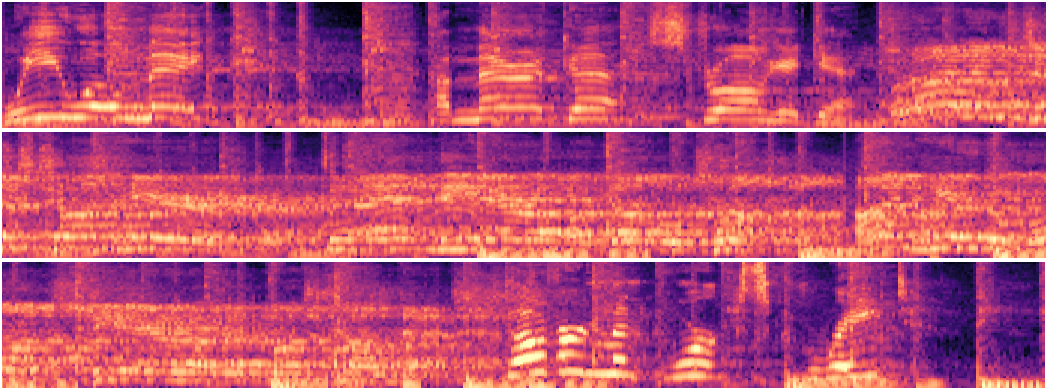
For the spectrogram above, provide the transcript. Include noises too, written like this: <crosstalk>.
We will make America strong again. But I didn't just come here to end the era of Donald Trump. I'm here to launch the era that must come next. Government works great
